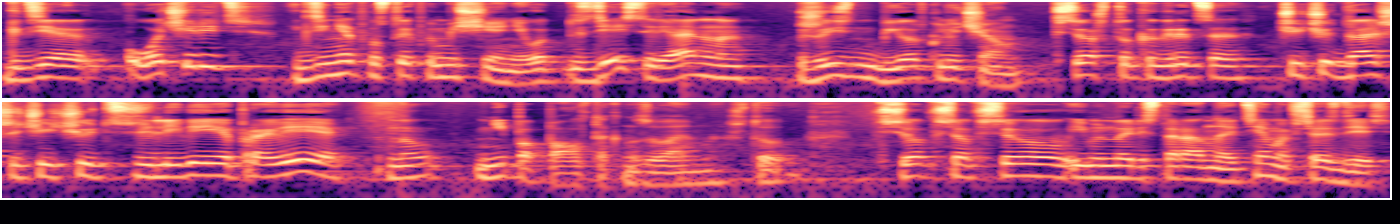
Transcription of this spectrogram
где очередь, где нет пустых помещений. Вот здесь реально жизнь бьет ключом. Все, что, как говорится, чуть-чуть дальше, чуть-чуть левее, правее, ну, не попал, так называемое, что все, все, все, именно ресторанная тема, вся здесь.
